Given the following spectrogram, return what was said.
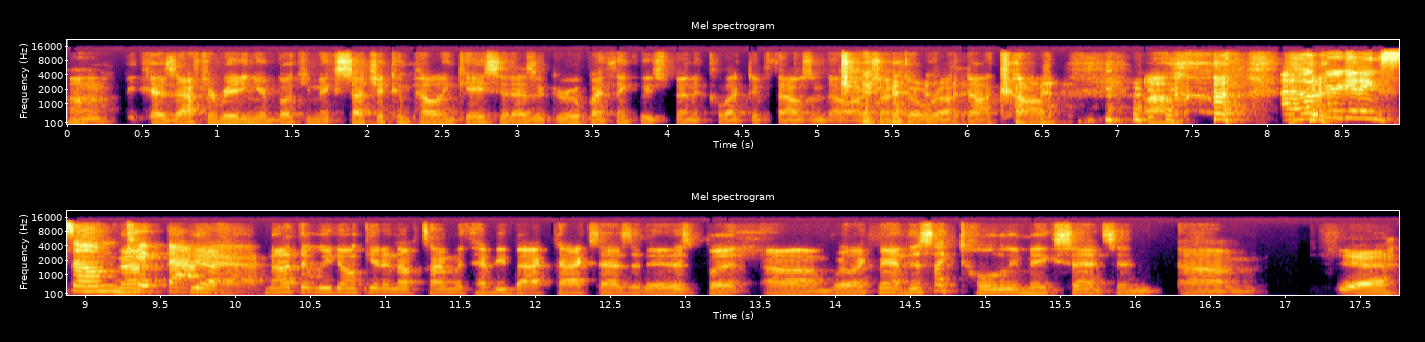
Uh, mm-hmm. because after reading your book, you make such a compelling case that as a group, I think we've spent a collective thousand dollars on GoRuck.com. Uh, I hope you're getting some not, kickback. Yeah, not that we don't get enough time with heavy backpacks as it is, but um, we're like, man, this like totally makes sense. And um, yeah.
